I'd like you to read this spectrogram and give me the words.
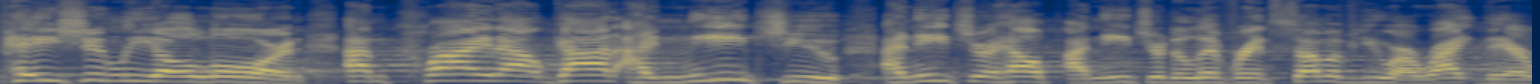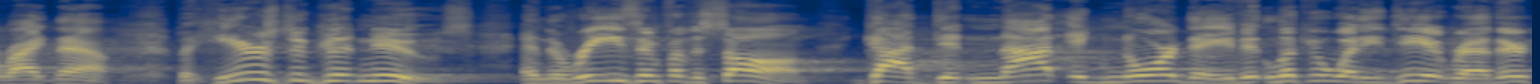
patiently, O Lord. I'm crying out, God, I need you. I need your help. I need your deliverance. Some of you are right right there, right now. But here's the good news and the reason for the psalm God did not ignore David. Look at what he did, rather.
